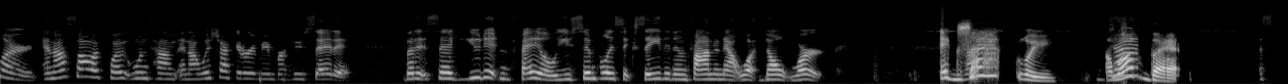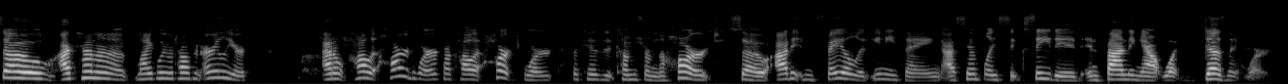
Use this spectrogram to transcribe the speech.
learn. And I saw a quote one time, and I wish I could remember who said it, but it said, You didn't fail. You simply succeeded in finding out what don't work. Exactly. I love that. So I kind of, like we were talking earlier, I don't call it hard work. I call it heart work because it comes from the heart. So I didn't fail at anything. I simply succeeded in finding out what doesn't work.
